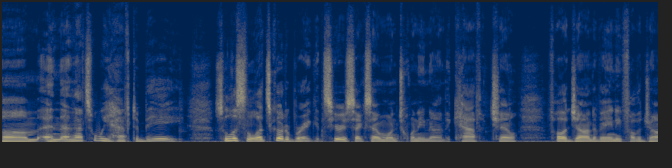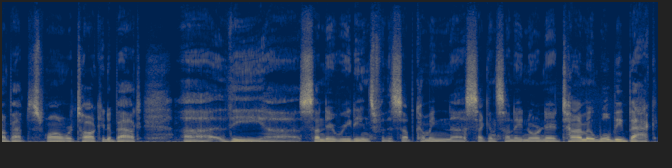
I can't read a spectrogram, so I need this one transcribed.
Um, and, and that's what we have to be. So listen, let's go to break. It's Sirius XM 129, the Catholic channel. Father John Devaney, Father John Baptist Hoang. We're talking about uh, the uh, Sunday readings for this upcoming uh, second Sunday in Ordinary Time, and we'll be back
